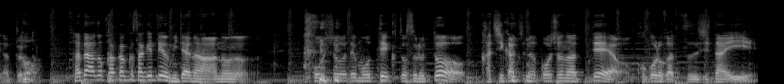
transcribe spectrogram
やっとただあの価格下げてよみたいなあの交渉で持っていくとするとカチカチの交渉になって心が通じない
